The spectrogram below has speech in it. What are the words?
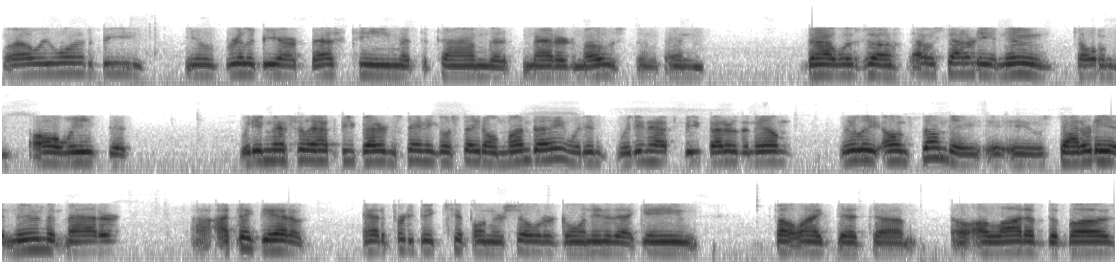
Well, we wanted to be, you know, really be our best team at the time that mattered most, and, and that was uh, that was Saturday at noon. Told them all week that we didn't necessarily have to be better than San Diego State on Monday. We didn't we didn't have to be better than them really on Sunday. It, it was Saturday at noon that mattered. Uh, I think they had a had a pretty big chip on their shoulder going into that game. Felt like that um, a, a lot of the buzz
